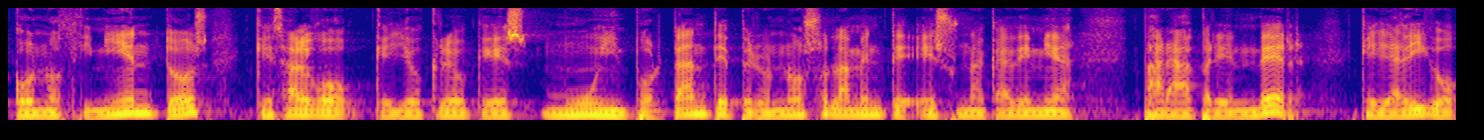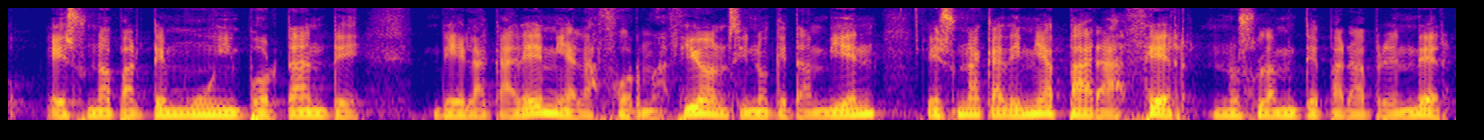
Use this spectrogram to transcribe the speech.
conocimientos, que es algo que yo creo que es muy importante, pero no solamente es una academia para aprender, que ya digo, es una parte muy importante de la academia, la formación, sino que también es una academia para hacer, no solamente para aprender.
